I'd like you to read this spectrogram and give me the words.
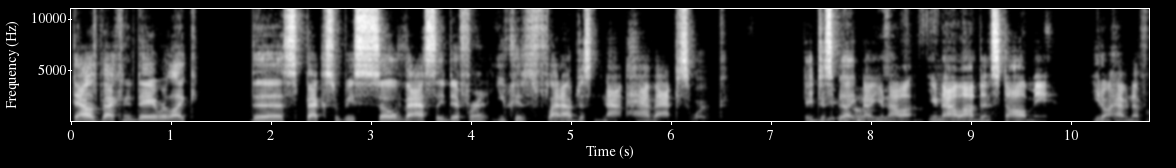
that was back in the day where like the specs would be so vastly different, you could flat out just not have apps work. They'd just be like, "No, oh, you're not. You're not allowed to install me. You don't have enough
